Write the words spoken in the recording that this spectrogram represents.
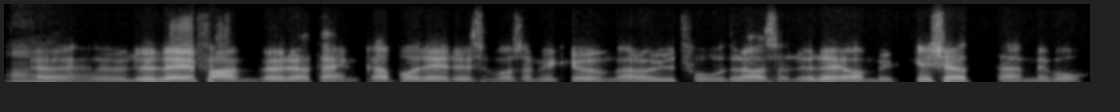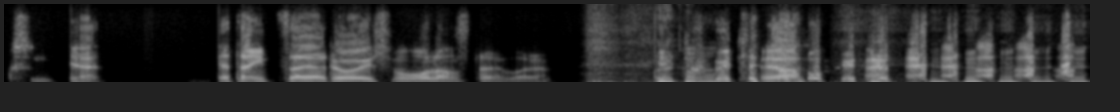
Nej. Eh, Du lär fan börja tänka på det du som har så mycket ungar och utfodra så du lär ha mycket kött hem i boxen. Jag tänkte säga att jag är smålandströvare. Ja. Ja.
